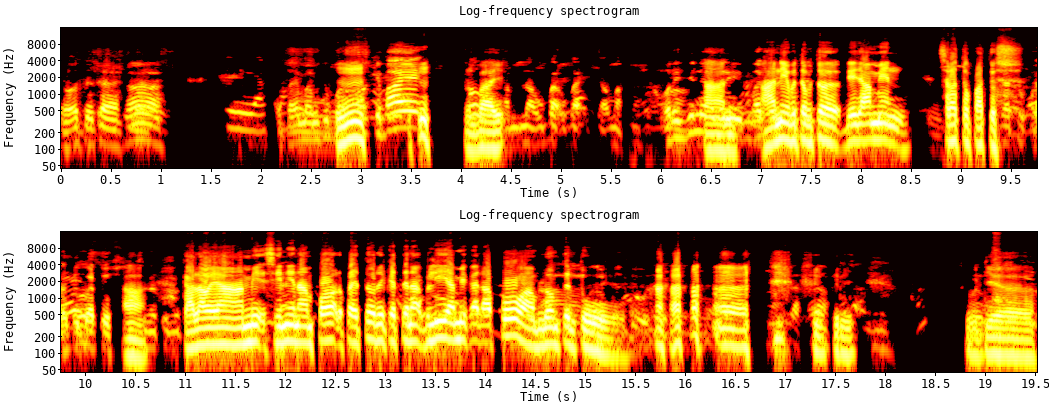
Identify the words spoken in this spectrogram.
Oh, tu kan. Ha. Saya memang jumpa. Hmm. Okey, baik. Terbaik. Alhamdulillah, ubat-ubat insya-Allah. Original Ah, dari Ah ni betul-betul dia jamin 100%. 100%. Ah. Kalau yang ambil sini nampak lepas tu dia kata nak beli ambil kat dapur ah belum tentu. Itu dia. Tu dia.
